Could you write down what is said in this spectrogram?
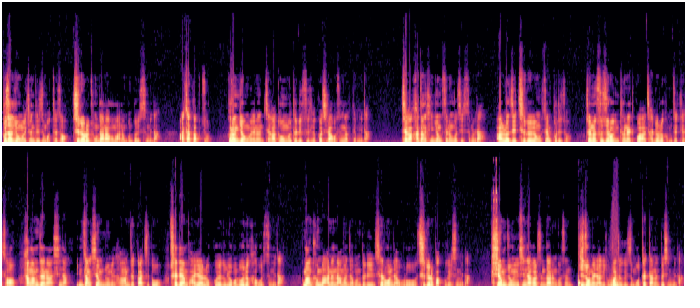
부작용을 견디지 못해서 치료를 중단하고 마는 분도 있습니다. 안타깝죠. 그런 경우에는 제가 도움을 드릴 수 있을 것이라고 생각됩니다. 제가 가장 신경 쓰는 것이 있습니다. 알러지 치료용 샘플이죠. 저는 수시로 인터넷과 자료를 검색해서 항암제나 신약, 임상 시험 중인 항암제까지도 최대한 바이알로 구해두려고 노력하고 있습니다. 그만큼 많은 암 환자분들이 새로운 약으로 치료를 받고 계십니다. 시험 중인 신약을 쓴다는 것은 기존의 약이 효과적이지 못했다는 뜻입니다.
